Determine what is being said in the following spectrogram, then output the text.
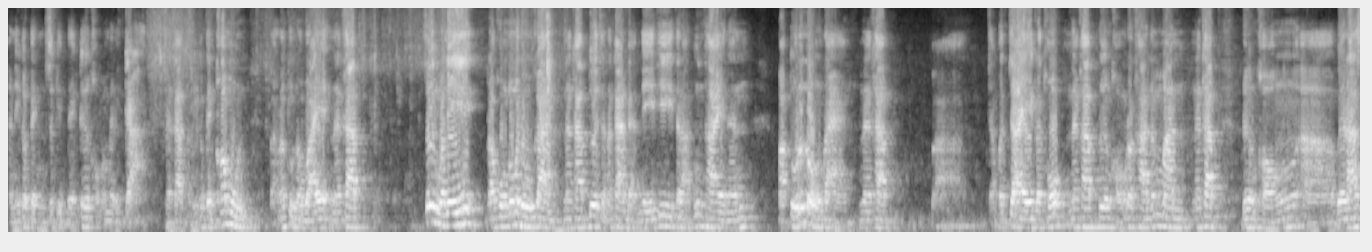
อันนี้ก็เป็นสกิลเบรกเกอร์ของอเมริกานะครับอันนี้ก็เป็นข้อมูลฝากนักทุนเอาไว้นะครับ ซึ่งวันนี้เราคงต้องมาดูกันนะครับ ด้วยสถานการณ์แบบนี้ที่ตลาดหุ้นไทยนั้น ปรับตัวลดลงแรงนะครับจากปัจจัยกระทบนะครับ เรื่องของราคาน้ำมันนะครับ เรื่องของอไวรัส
